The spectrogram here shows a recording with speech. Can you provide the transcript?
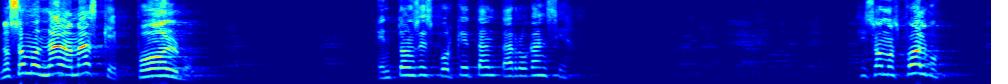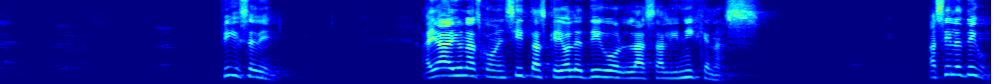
No somos nada más que polvo. Entonces, ¿por qué tanta arrogancia? Si somos polvo. Fíjese bien. Allá hay unas jovencitas que yo les digo las alienígenas. Así les digo.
